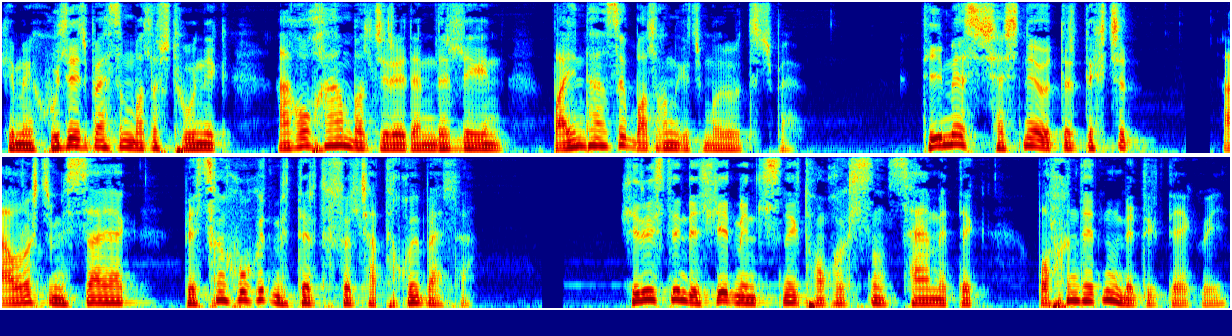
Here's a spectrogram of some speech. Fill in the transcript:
хэмээн хүлээж байсан боловч түүнийг агуу хаан болж ирээд амьдралыг нь баян тансаг болгоно гэж мөрөөдөж байв. Тиймээс шашны удирдагчид аврагч Месаяг бяцхан хүүхэд мэтэр төсөлж чадахгүй байлаа. Христийн дэлхийд мэндэлснийг тунхагласан сайн мэдэг Бурхан тэдэнд мэддэггүй.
